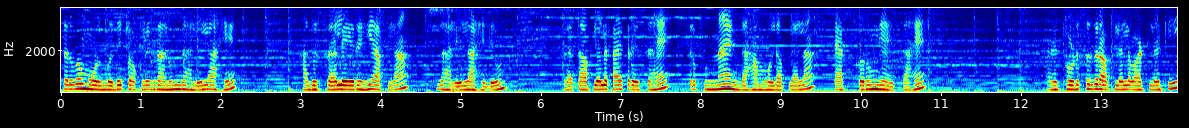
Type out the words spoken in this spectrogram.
सर्व मोलमध्ये चॉकलेट घालून झालेलं आहे. हा दुसरा लेअरही आपला झालेला आहे देऊन. तर आता आपल्याला काय करायचं आहे? तर पुन्हा एकदा हा मोल्ड आपल्याला टॅप करून घ्यायचा आहे. आणि थोडंसं जर आपल्याला वाटलं की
